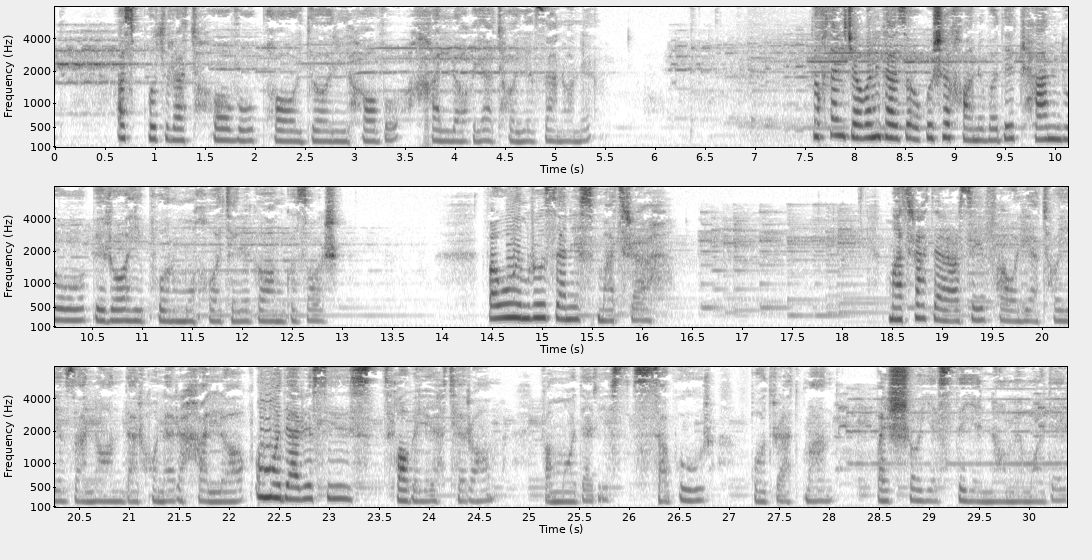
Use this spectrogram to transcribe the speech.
از قدرت ها و پایداری ها و خلاقیت های زنانه. دختری جوانی که از آغوش خانواده کند و به راهی پر مخاطره گام گذاشت. و او امروز زنیست مطرح. مطرح در عرصه فعالیت های زنان در هنر خلاق. او مدرسی است قابل احترام و مادری است. صبور قدرتمند و شایسته نام مادری.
